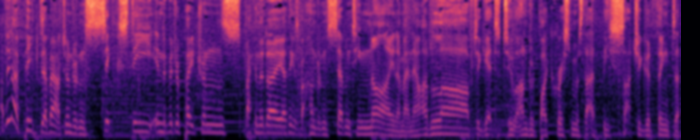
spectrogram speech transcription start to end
I think I peaked about 260 individual patrons back in the day. I think it's about 179 I'm at now. I'd love to get to 200 by Christmas. That'd be such a good thing to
